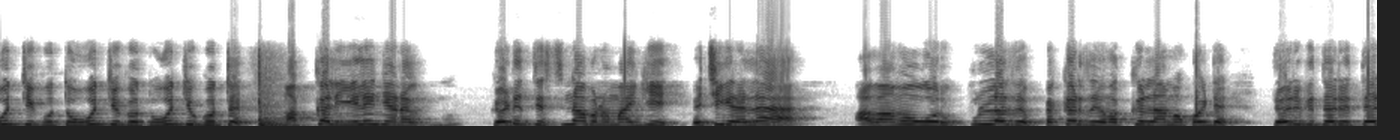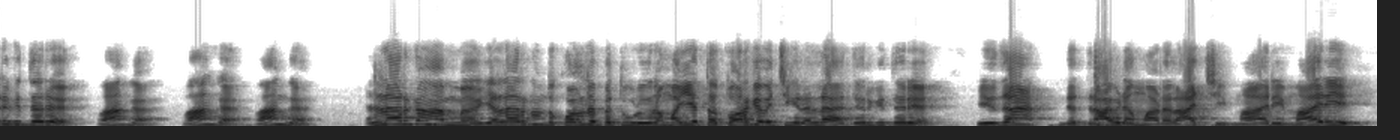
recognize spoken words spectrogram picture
ஊத்தி குத்து ஊத்தி குத்து ஊத்தி குத்து மக்கள் இளைஞனை கெடுத்து சின்னாபனமாக்கி வச்சுக்கிறல்ல? அவன் அவன் ஒரு புல்லது பெக்கறது வக்கு இல்லாம போயிட்டு தெருக்கு தெரு தெருக்கு தெரு. வாங்க வாங்க வாங்க. எல்லாருக்கும் நம்ம- எல்லாருக்கும் இந்த குழந்தை பெற்று கொடுக்குற மையத்தை திறக்க வச்சுக்கிறல்ல தெருக்கு தெரு. இதுதான் இந்த திராவிட மாடல் ஆட்சி. மாறி மாறி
